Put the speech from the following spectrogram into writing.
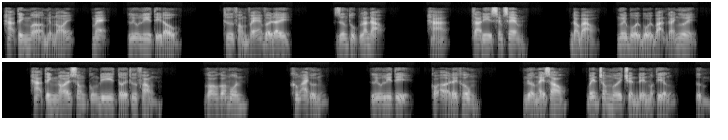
hạ tình mở miệng nói, mẹ, lưu ly tỷ đâu? Thư phòng vẽ vời đây. Dương Thục Lan đạo. Hả, ta đi xem xem. Đào bảo, ngươi bồi bồi bạn gái ngươi. Hạ tình nói xong cũng đi tới thư phòng. Gõ gõ môn. Không ai ứng. Lưu ly tỷ, có ở đây không? Nửa ngày sau, bên trong mới chuyển đến một tiếng, ừm.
